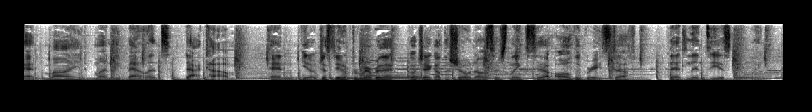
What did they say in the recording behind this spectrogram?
at mindmoneybalance.com. And, you know, just you have to remember that, go check out the show notes. There's links to all the great stuff that Lindsay is doing.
